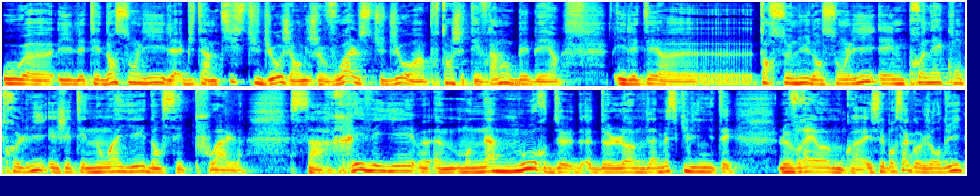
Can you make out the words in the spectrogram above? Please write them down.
où euh, il était dans son lit, il habitait un petit studio, je vois le studio, hein, pourtant j'étais vraiment bébé. Hein. Il était euh, torse nu dans son lit et il me prenait contre lui et j'étais noyé dans ses poils. Ça a réveillé euh, mon amour de, de, l'homme, de la masculinité, le vrai homme. quoi. Et c'est pour ça qu'aujourd'hui,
